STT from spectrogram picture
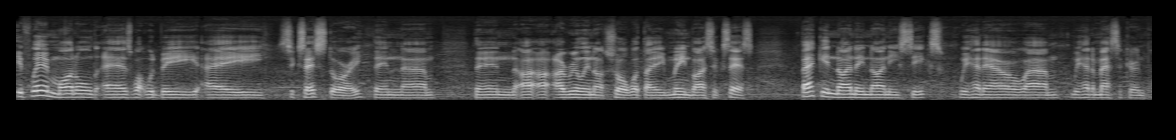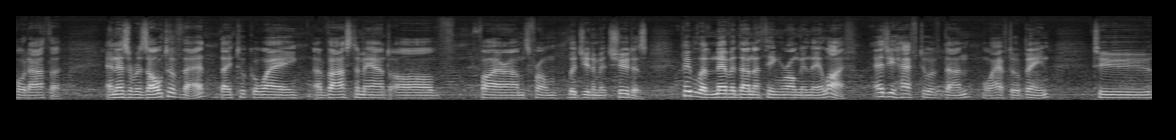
if we're modelled as what would be a success story, then um, then I, am really not sure what they mean by success. Back in 1996, we had our um, we had a massacre in Port Arthur. And as a result of that, they took away a vast amount of firearms from legitimate shooters, people that have never done a thing wrong in their life, as you have to have done, or have to have been, to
